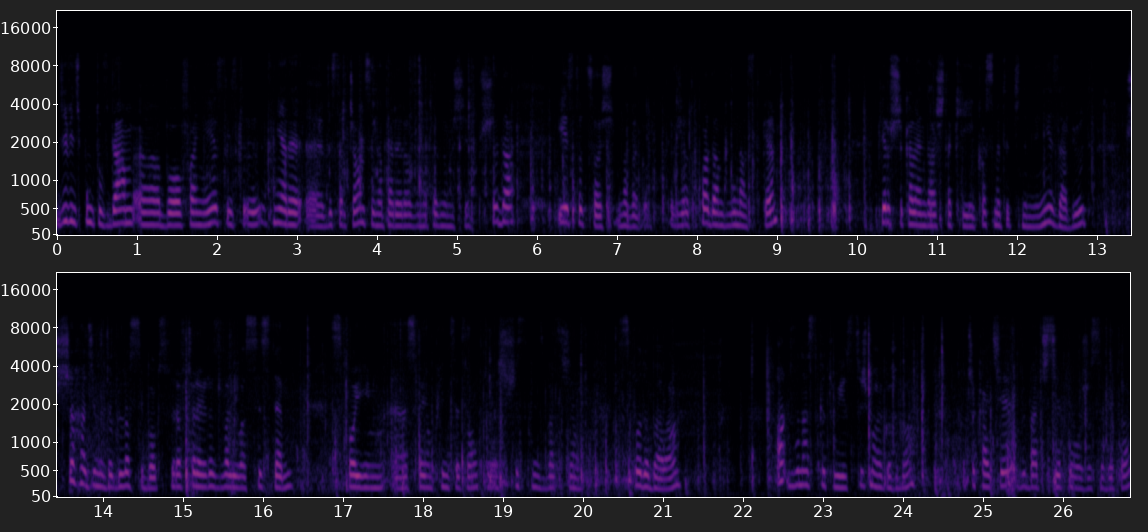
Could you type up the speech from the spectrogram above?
9 punktów dam, e, bo fajnie jest, jest e, w miarę e, wystarczające, na parę razy na pewno mi się przyda i jest to coś nowego. Także odkładam dwunastkę. Pierwszy kalendarz taki kosmetyczny mnie nie zawiódł. Przechodzimy do Glossy Box, która wczoraj rozwaliła system swoim, swoją pincetą, która wszystkim z Was się spodobała. O, dwunastka tu jest, coś małego chyba. Poczekajcie, wybaczcie, położę sobie to.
